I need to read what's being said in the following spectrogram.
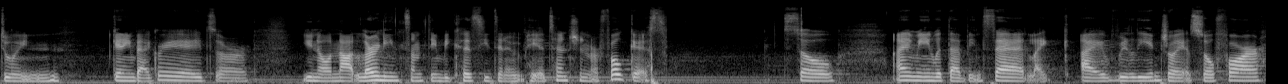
doing, getting bad grades or, you know, not learning something because he didn't pay attention or focus. So, I mean, with that being said, like, I really enjoy it so far.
